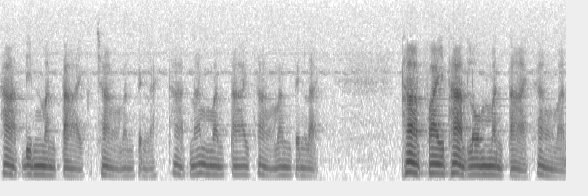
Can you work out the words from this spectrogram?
ธาตุดินมันตายช่างมันเป็นไรธาตุน้ำมันตายช่างมันเป็นไรธาตุไฟธาตุลมมันตายช่างมัน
